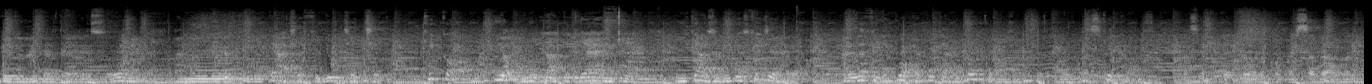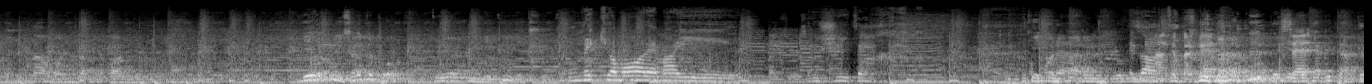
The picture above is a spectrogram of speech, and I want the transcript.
vedono anche altre persone, hanno le loro attività, c'è fiducia, eccetera. Che cosa? Ma io ho notato che anche in casi di questo genere alla fine può capitare qualcosa che Che cosa? La serie d'errore commessa da una o entrambe le parti. Gli errori di solito durano gli equivoci, Un vecchio amore mai riuscito. che compaiono all'improvviso. Esatto. Anche perché Perché se- è capitato?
